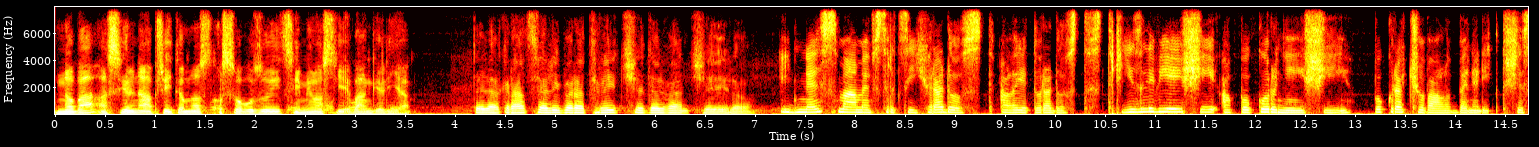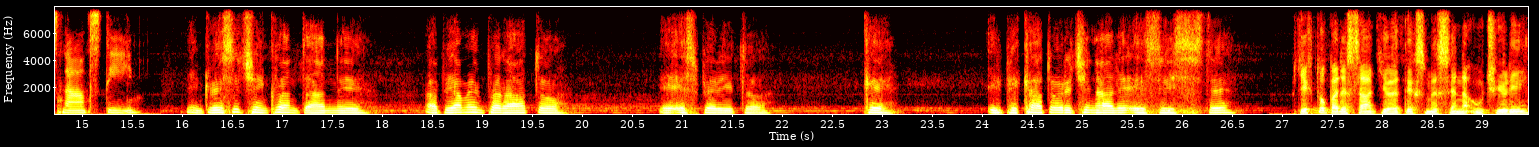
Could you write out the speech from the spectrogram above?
nová a silná přítomnost osvobozující milosti Evangelia. I dnes máme v srdcích radost, ale je to radost střízlivější a pokornější, pokračoval Benedikt XVI. In questi 50 anni abbiamo imparato e esperito che V těchto 50 letech jsme se naučili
